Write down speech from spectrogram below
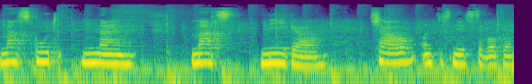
Mach's gut. Nein, mach's mega. Ciao und bis nächste Woche.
